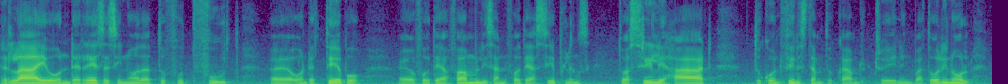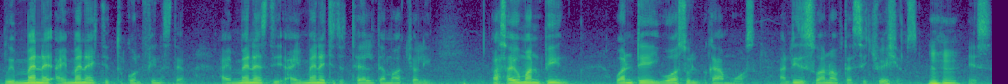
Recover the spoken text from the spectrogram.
rely on the races in order to put food uh, on the table uh, for their families and for their siblings. It was really hard to convince them to come to training, but all in all, we mana- I managed to convince them. I managed, I managed to tell them actually, as a human being, one day yours will become worse. And this is one of the situations. Mhm. Yes.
